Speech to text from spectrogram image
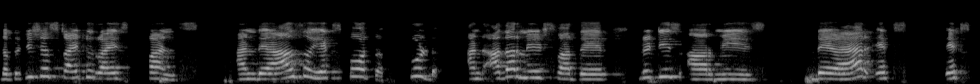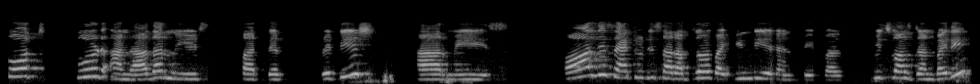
The Britishers tried to raise funds and they also export food and other needs for their British armies. They were ex- export food and other needs for their British armies. All these activities are observed by Indian people, which was done by the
